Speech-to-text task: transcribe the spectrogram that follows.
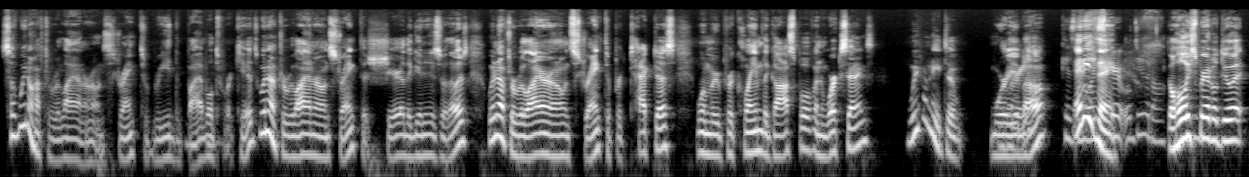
So we don't have to rely on our own strength to read the Bible to our kids. We don't have to rely on our own strength to share the good news with others. We don't have to rely on our own strength to protect us when we proclaim the gospel in work settings. We don't need to worry, Worry, about because the Holy anything. Spirit will do it all. The Holy Mhm. Spirit will do it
